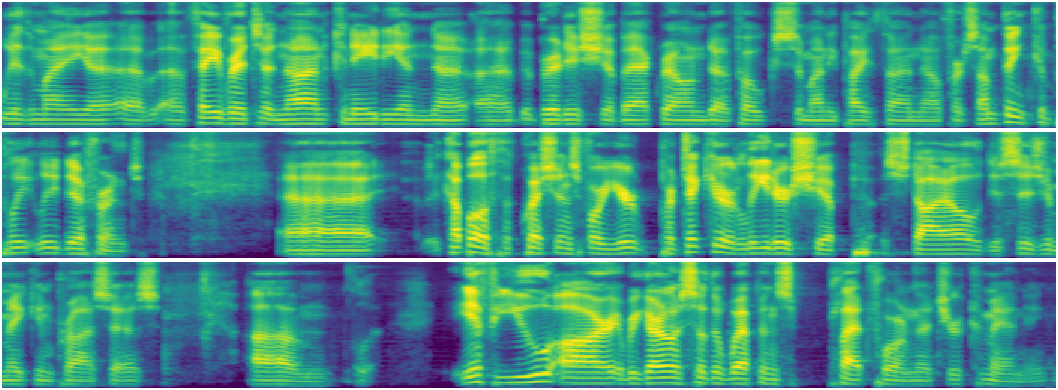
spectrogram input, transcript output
with my uh, uh, favorite non-Canadian uh, uh, British background uh, folks, Monty Python, now for something completely different. A couple of questions for your particular leadership style, decision-making process. Um, if you are, regardless of the weapons platform that you're commanding,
